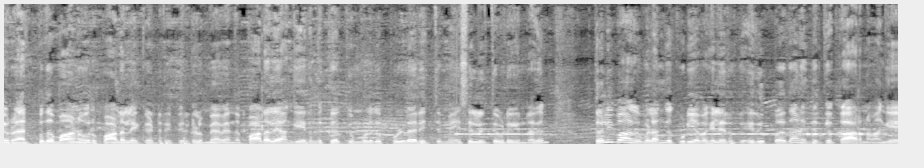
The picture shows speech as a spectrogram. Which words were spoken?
அங்கே ஒரு அற்புதமான ஒரு பாடலை கேட்டிருப்பீர்கள் உண்மையாகவே அந்த பாடலை அங்கே இருந்து கேட்கும் பொழுது புல்லரித்து மெய்சிலிருத்து விடுகின்றது. தெளிவாக விளங்கக்கூடிய வகையில் இருக்கு இருப்பதுதான் இதற்கு காரணம். அங்கே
